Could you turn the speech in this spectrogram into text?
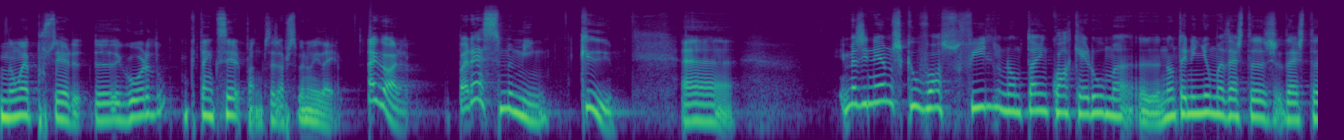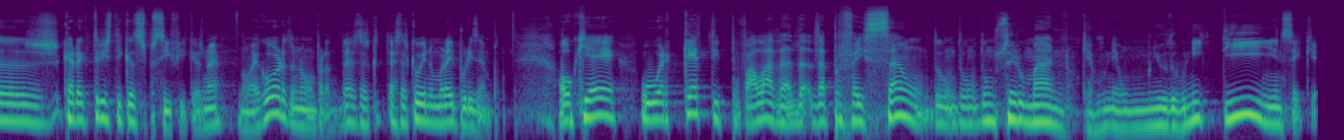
Não é por ser uh, gordo que tem que ser. Pronto, vocês já perceberam a ideia. Agora, parece-me a mim que. Uh, Imaginemos que o vosso filho não tem qualquer uma, eh, não tem nenhuma destas, destas características específicas, não é? Não é gordo, não, pronto, destas, destas que eu enumerei, por exemplo. Ou que é o arquétipo, vá lá, da, da, da perfeição de, de, de, um ser humano, que é um, é um miúdo bonitinho, não sei o quê.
